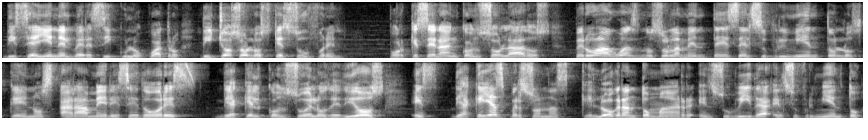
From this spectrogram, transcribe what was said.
Dice ahí en el versículo 4, dichosos los que sufren, porque serán consolados. Pero aguas no solamente es el sufrimiento los que nos hará merecedores de aquel consuelo de Dios, es de aquellas personas que logran tomar en su vida el sufrimiento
